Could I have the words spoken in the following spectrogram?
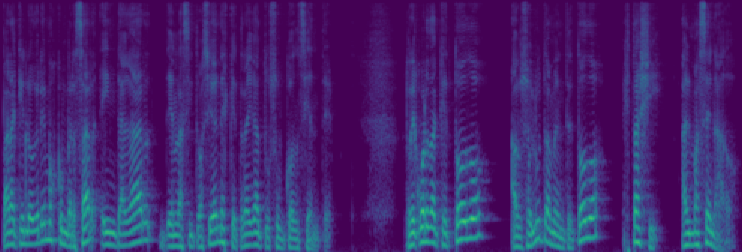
para que logremos conversar e indagar en las situaciones que traiga tu subconsciente. Recuerda que todo, absolutamente todo, está allí, almacenado.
